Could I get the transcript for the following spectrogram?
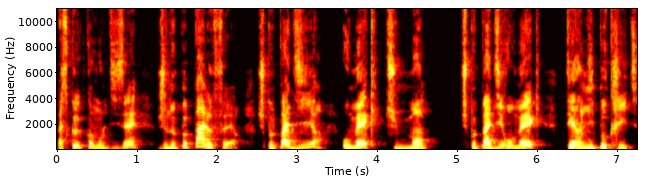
Parce que, comme on le disait, je ne peux pas le faire. Je ne peux pas dire au mec, tu mens. Je ne peux pas dire au mec, tu es un hypocrite.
